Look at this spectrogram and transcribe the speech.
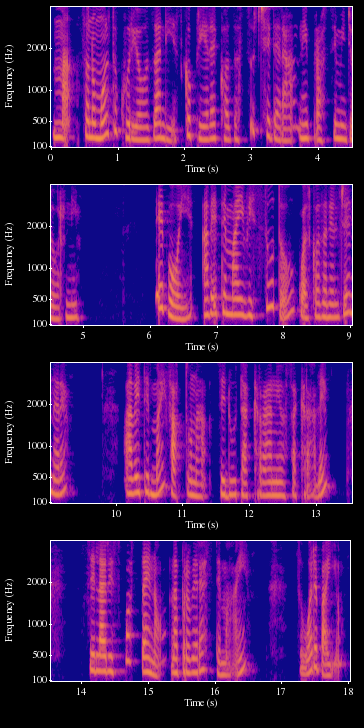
ma sono molto curiosa di scoprire cosa succederà nei prossimi giorni. E voi avete mai vissuto qualcosa del genere? Avete mai fatto una seduta cranio-sacrale? Se la risposta è no, la provereste mai? So what about you?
